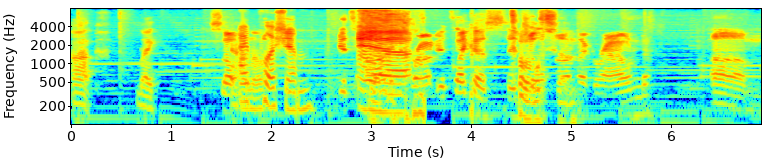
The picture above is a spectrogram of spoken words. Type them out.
up? Like So I I push him. it's Yeah. on the ground. It's like a sigil Total on the ground. Um,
